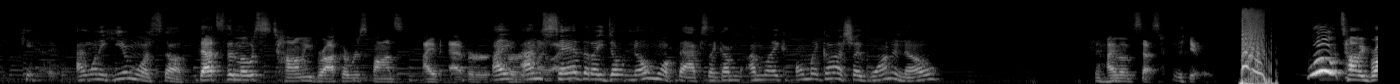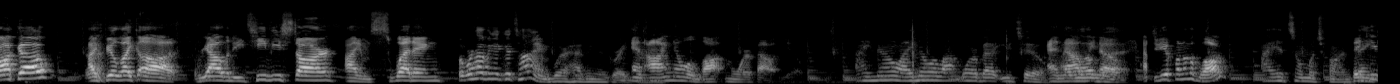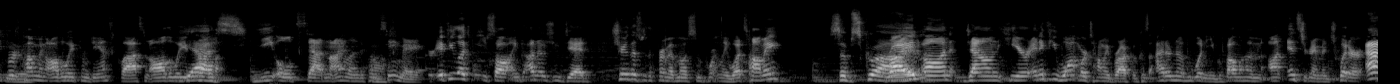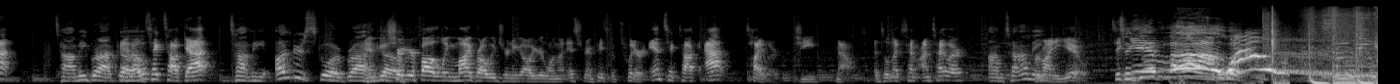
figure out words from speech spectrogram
I want to hear more stuff. That's the most Tommy Bracco response I've ever I, heard. I'm sad life. that I don't know more facts. Like I'm, I'm like, oh my gosh, I want to know. I'm obsessed with you. Woo, Tommy Bracco. I feel like a reality TV star. I am sweating, but we're having a good time. We're having a great time. And. I know a lot more about you. I know. I know a lot more about you too. And now we know. that. Did you have fun on the vlog? I had so much fun. Thank, you for coming all the way from dance class and all the way Yes. from ye old Staten Island to come Oh. see me. If you liked what you saw, and God knows you did, share this with a friend, but most importantly, what, Tommy? Subscribe. Right on down here. And if you want more Tommy Bracco, because I don't know who wouldn't, you can follow him on Instagram and Twitter at, Tommy Bracco. and on TikTok at, Tommy underscore Bracco. and be sure you're following my Broadway journey all year long on Instagram, Facebook, Twitter, and TikTok at Tyler G. Mount. Until next time, I'm Tyler, I'm Tommy. reminding you to, To give, give love. love. Wow! Something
